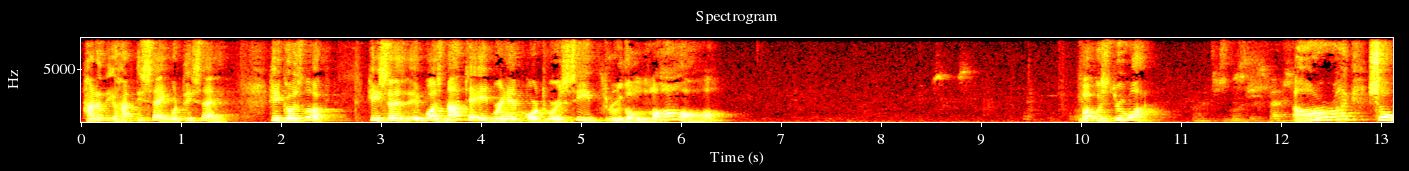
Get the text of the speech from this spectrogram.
How did, he, how did he say? What did he say? He goes, Look, he says it was not to Abraham or to his seed through the law, but was through what? All right. So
